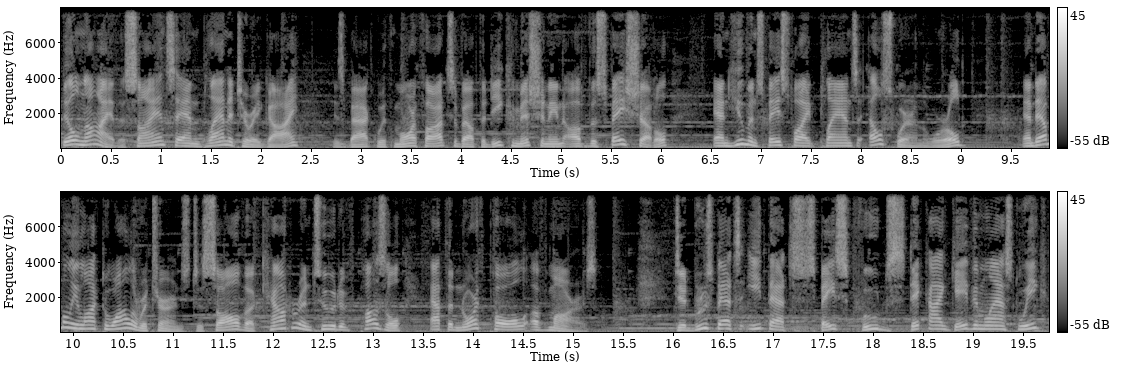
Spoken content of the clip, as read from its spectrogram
Bill Nye, the science and planetary guy, is back with more thoughts about the decommissioning of the space shuttle and human spaceflight plans elsewhere in the world. And Emily Lakdawalla returns to solve a counterintuitive puzzle at the North Pole of Mars. Did Bruce Betts eat that space food stick I gave him last week?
